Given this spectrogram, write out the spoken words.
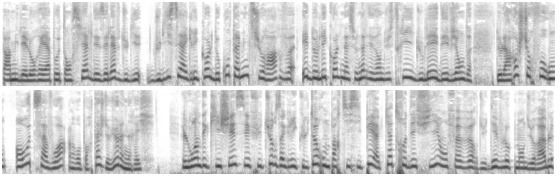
Parmi les lauréats potentiels, des élèves du, du lycée agricole de Contamine-sur-Arve et de l'École nationale des industries du lait et des viandes de la Roche-sur-Foron, en Haute-Savoie. Un reportage de Violaine Loin des clichés, ces futurs agriculteurs ont participé à quatre défis en faveur du développement durable.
